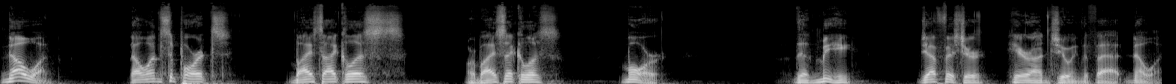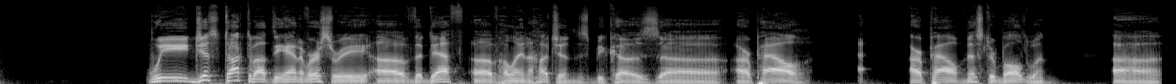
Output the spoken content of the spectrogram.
No one, no one supports bicyclists or bicyclists more than me Jeff Fisher here on Chewing the Fat. No one. We just talked about the anniversary of the death of Halyna Hutchins because uh, our pal, our pal, Mr. Baldwin, uh,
